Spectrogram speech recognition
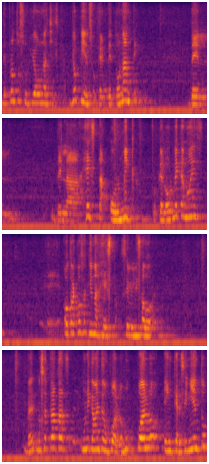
de pronto surgió una chispa. Yo pienso que el detonante de la gesta olmeca, porque la olmeca no es eh, otra cosa que una gesta civilizadora. No se trata únicamente de un pueblo, es un pueblo en crecimiento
